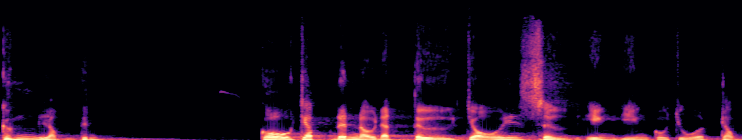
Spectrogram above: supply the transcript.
cứng lòng tin? Cố chấp đến nỗi đã từ chối sự hiện diện của chúa trong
